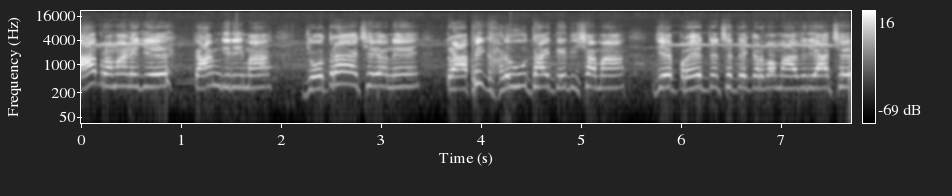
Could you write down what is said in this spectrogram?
આ પ્રમાણે જે કામગીરીમાં જોતરાયા છે અને ટ્રાફિક હળવું થાય તે દિશામાં જે પ્રયત્ન છે તે કરવામાં આવી રહ્યા છે.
